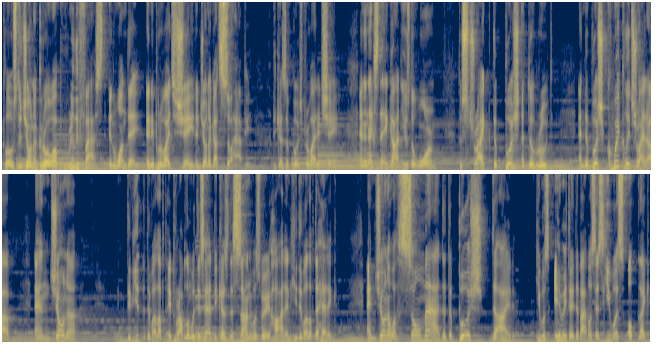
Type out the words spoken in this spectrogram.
close to Jonah grow up really fast in one day and it provides shade and Jonah got so happy because the bush provided shade and the next day God used a worm to strike the bush at the root and the bush quickly dried up and Jonah developed a problem with his head because the sun was very hot and he developed a headache and Jonah was so mad that the bush died he was irritated the Bible says he was like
